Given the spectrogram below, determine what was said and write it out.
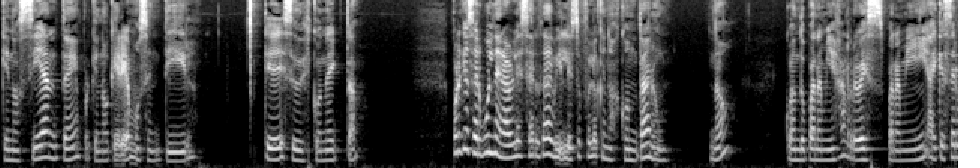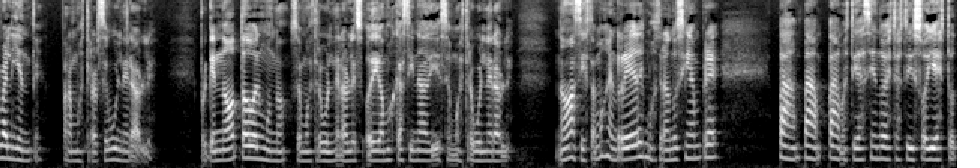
que no siente, porque no queremos sentir, que se desconecta, porque ser vulnerable es ser débil, eso fue lo que nos contaron, ¿no? Cuando para mí es al revés, para mí hay que ser valiente para mostrarse vulnerable. Porque no todo el mundo se muestra vulnerable, o digamos casi nadie se muestra vulnerable. ¿No? Así estamos en redes mostrando siempre, pam, pam, pam, estoy haciendo esto, estoy, soy esto,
